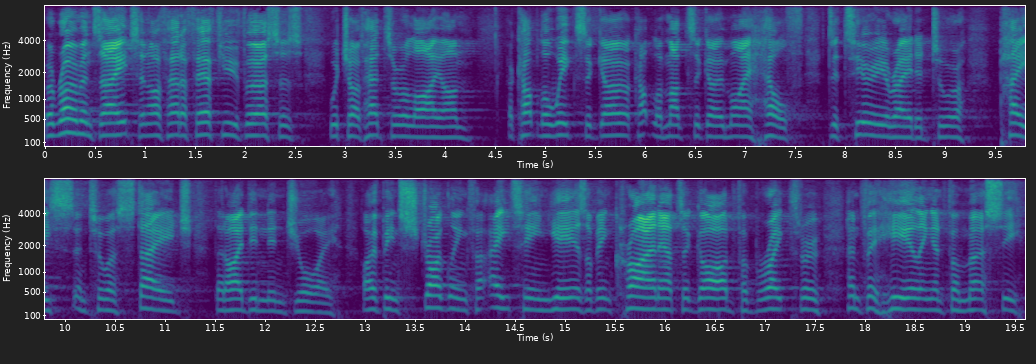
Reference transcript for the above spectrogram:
But Romans 8, and I've had a fair few verses which I've had to rely on. A couple of weeks ago, a couple of months ago, my health deteriorated to a pace and to a stage that I didn't enjoy. I've been struggling for 18 years. I've been crying out to God for breakthrough and for healing and for mercy.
